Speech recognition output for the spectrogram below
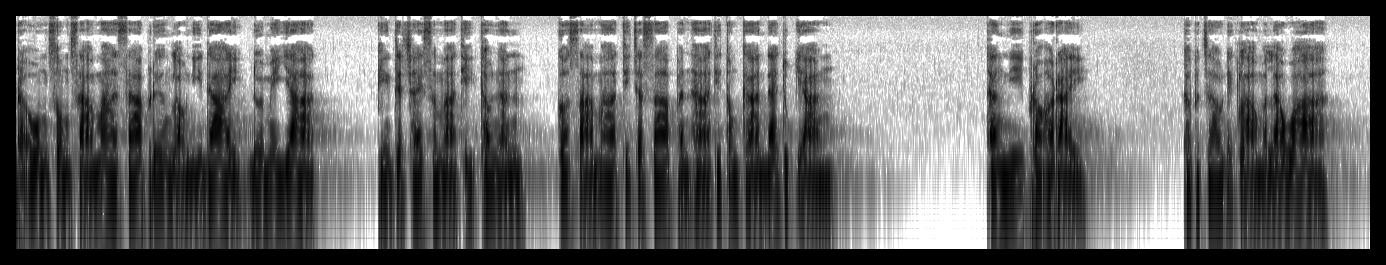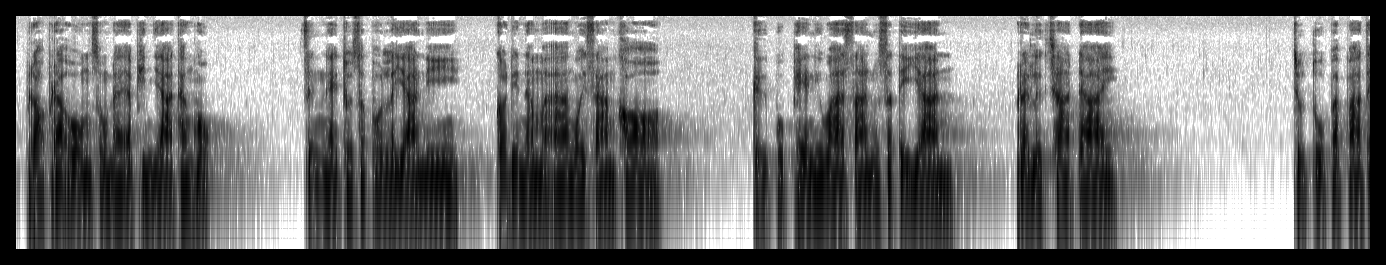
พระองค์ทรงสามารถทราบเรื่องเหล่านี้ได้โดยไม่ยาก เพียงแต่ใช้สมาธิเท่านั้น ก็สามารถที่จะทราบปัญหาที่ต้องการได้ทุกอย่าง ทั้งนี้เพราะอะไร ข้าพเจ้าได้กล่าวมาแล้วว่า เพราะพระองค์ทรงได้อภิญญาทั้งหกซึ่งในทศพลยานี้ก็ได้นำมาอ้างไว้สามข้อ คือปุเพนิวาสานุสติยานระลึกชาติได้ จุตูปปาต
